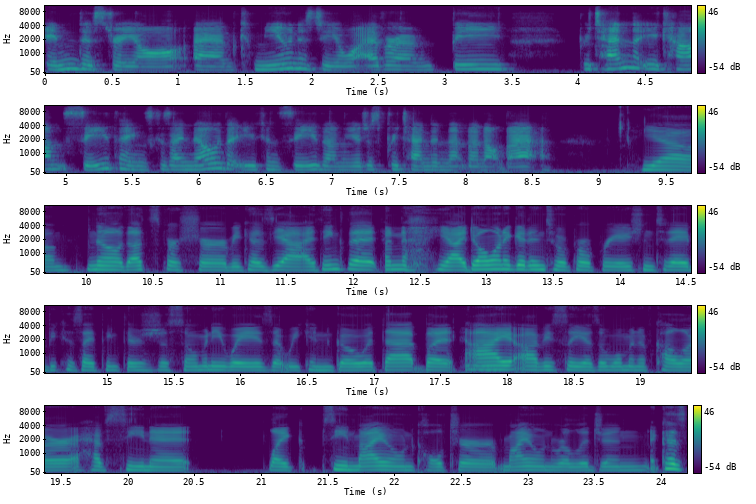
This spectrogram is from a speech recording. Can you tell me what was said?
industry or um, community or whatever and be pretend that you can't see things because I know that you can see them. You're just pretending that they're not there. Yeah, no, that's for sure. Because, yeah, I think that, and yeah, I don't want to get into appropriation today because I think there's just so many ways that we can go with that. But mm-hmm. I, obviously, as a woman of color, have seen it like seen my own culture, my own religion because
